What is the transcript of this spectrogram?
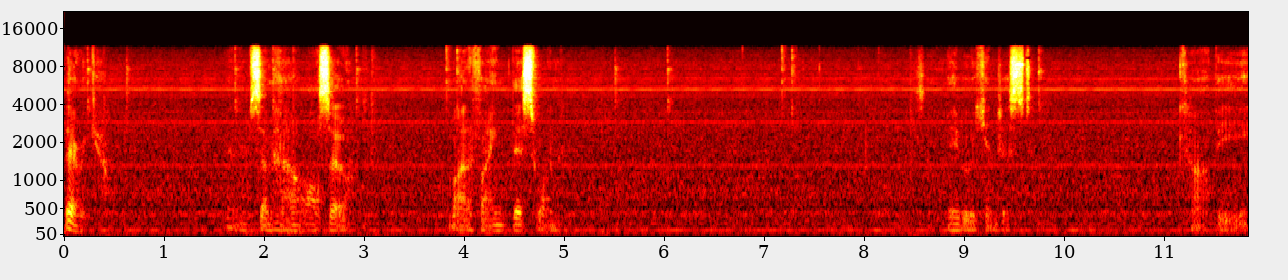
There we go. And I'm somehow also modifying this one. So maybe we can just copy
